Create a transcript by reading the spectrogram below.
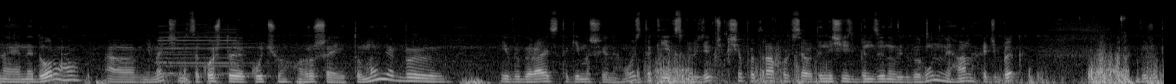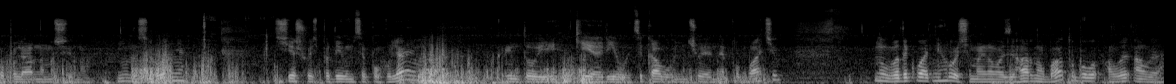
е, недорого, а в Німеччині це коштує кучу грошей. Тому якби і вибираються такі машини. Ось такий ексклюзивчик ще потрапився. 1,6 бензиновий двигун, Меган хетчбек. Дуже популярна машина. Ну, на сьогодні ще щось подивимося, погуляємо. Крім того, і Kia Rio цікавого нічого я не побачив. Ну, в адекватні гроші маю на увазі. Гарно багато було, але але.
